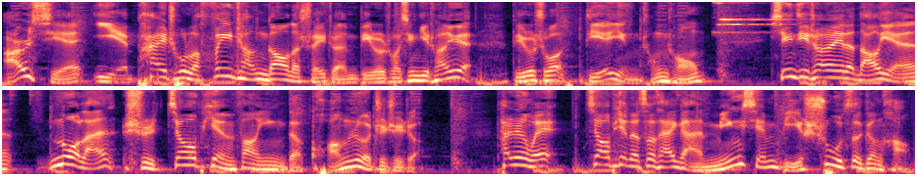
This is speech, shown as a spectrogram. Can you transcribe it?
而且也拍出了非常高的水准。比如说《星际穿越》，比如说《谍影重重》。《星际穿越》的导演诺兰是胶片放映的狂热支持者。他认为胶片的色彩感明显比数字更好，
